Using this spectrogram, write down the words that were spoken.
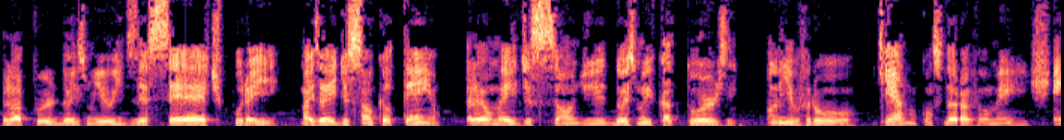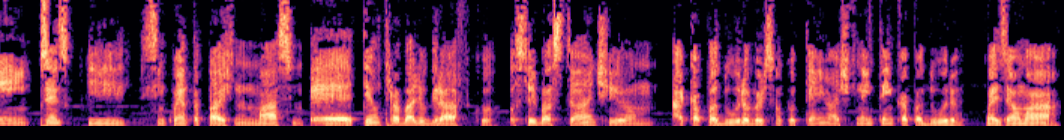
Foi lá por 2017, por aí. Mas a edição que eu tenho, ela é uma edição de 2014. Um livro pequeno, consideravelmente, em 250 páginas no máximo. É, tem um trabalho gráfico. Gostei bastante. Um, a capa dura, a versão que eu tenho, acho que nem tem capa dura, mas é uma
